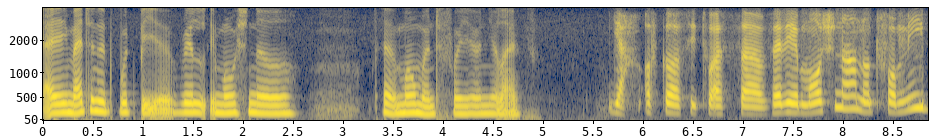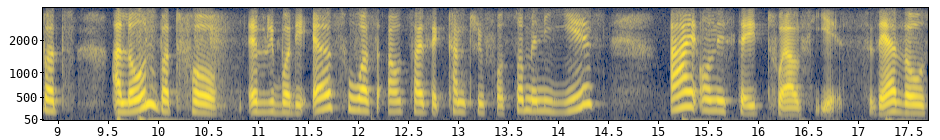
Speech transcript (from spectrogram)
I imagine it would be a real emotional uh, moment for you in your life. Yeah, of course, it was uh, very emotional, not for me, but alone, but for everybody else who was outside the country for so many years. I only stayed 12 years. There are those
